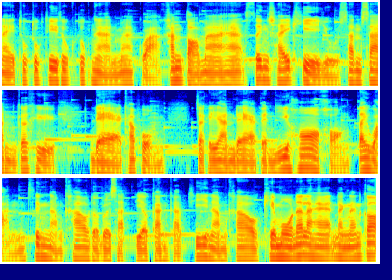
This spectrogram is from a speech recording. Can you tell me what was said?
ในทุก ๆ ที่ทุก ๆ งานมากกว่าขั้นต่อมาฮะซึ่งใช้ขี่อยู่สั้นๆ ก็คือแดครับผมจักรยานแดเป็นยี่ห้อของไต้หวัน ซึ่งนำเข้าโดยบริษัทเดียวกันกับที่นำเข้าเคโมนั่นแหละฮะดังนั้นก็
